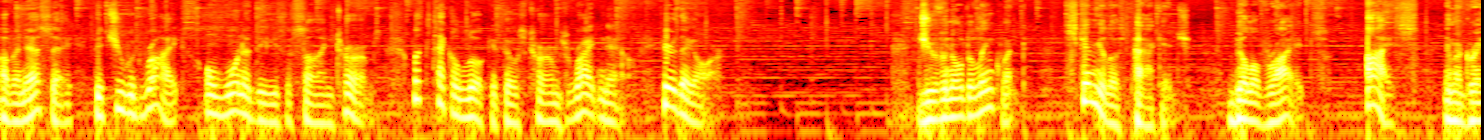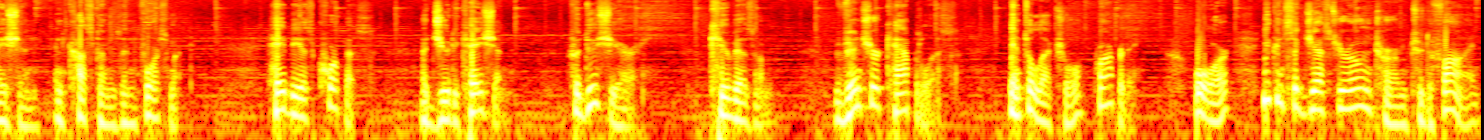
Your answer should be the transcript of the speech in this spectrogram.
of an essay that you would write on one of these assigned terms. Let's take a look at those terms right now. Here they are. Juvenile delinquent, stimulus package, Bill of Rights, ICE, Immigration and Customs Enforcement, habeas corpus, adjudication, fiduciary, cubism, venture capitalist, intellectual property. Or you can suggest your own term to define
